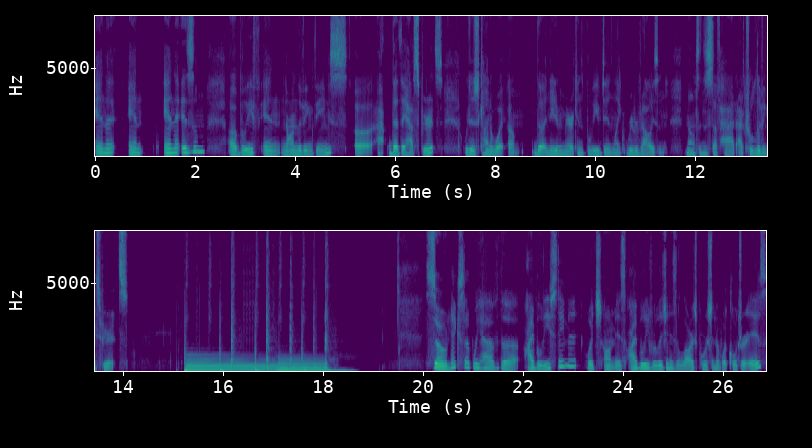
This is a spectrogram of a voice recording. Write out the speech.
Anna, An, Anaism, uh, belief in non-living things, uh, that they have spirits, which is kind of what um the Native Americans believed in, like river valleys and mountains and stuff had actual living spirits. So next up we have the I believe statement, which um is I believe religion is a large portion of what culture is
